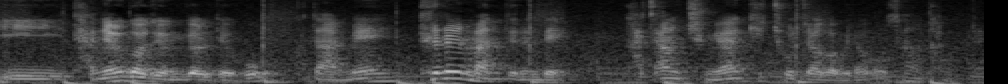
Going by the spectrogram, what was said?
이 단열과도 연결되고 그 다음에 틀을 만드는데 가장 중요한 기초 작업이라고 생각합니다.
